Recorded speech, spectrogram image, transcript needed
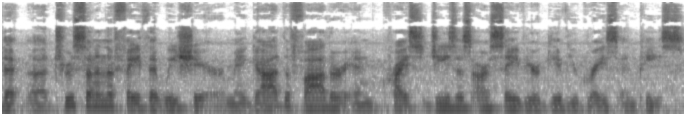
That uh, true son in the faith that we share. May God the Father and Christ Jesus our Savior give you grace and peace.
